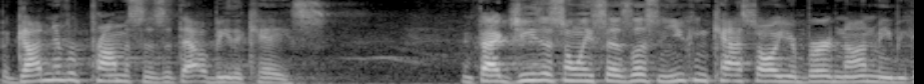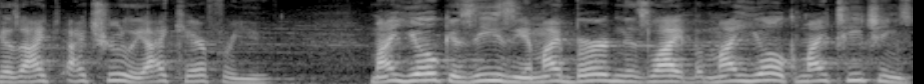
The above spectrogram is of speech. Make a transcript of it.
But God never promises that that would be the case. In fact, Jesus only says, listen, you can cast all your burden on me because I, I truly, I care for you. My yoke is easy and my burden is light, but my yoke, my teachings,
